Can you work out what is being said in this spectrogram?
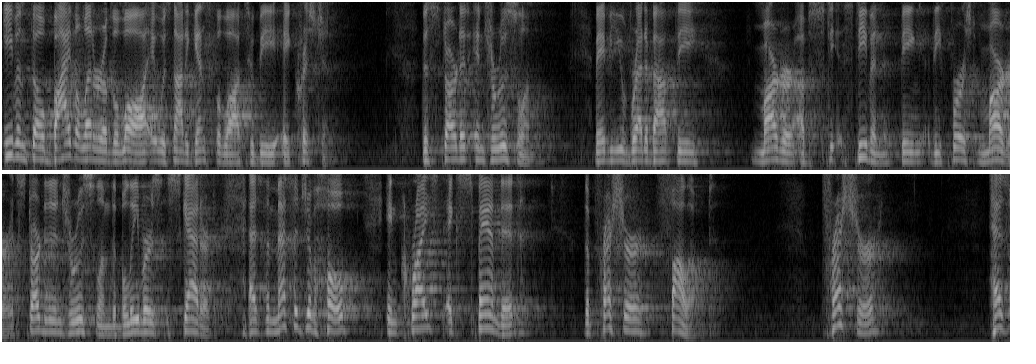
even though by the letter of the law it was not against the law to be a Christian. This started in Jerusalem. Maybe you've read about the martyr of St- Stephen being the first martyr. It started in Jerusalem, the believers scattered. As the message of hope in Christ expanded, the pressure followed. Pressure has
